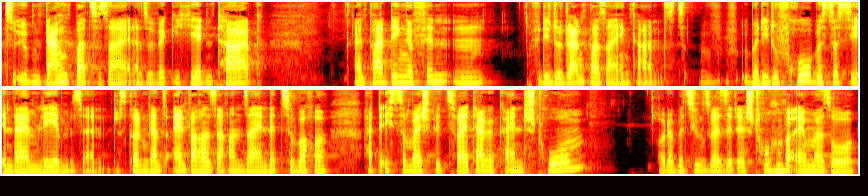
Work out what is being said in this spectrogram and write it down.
zu üben, dankbar zu sein. Also wirklich jeden Tag ein paar Dinge finden, für die du dankbar sein kannst, über die du froh bist, dass sie in deinem Leben sind. Das können ganz einfache Sachen sein. Letzte Woche hatte ich zum Beispiel zwei Tage keinen Strom oder beziehungsweise der Strom war immer so,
